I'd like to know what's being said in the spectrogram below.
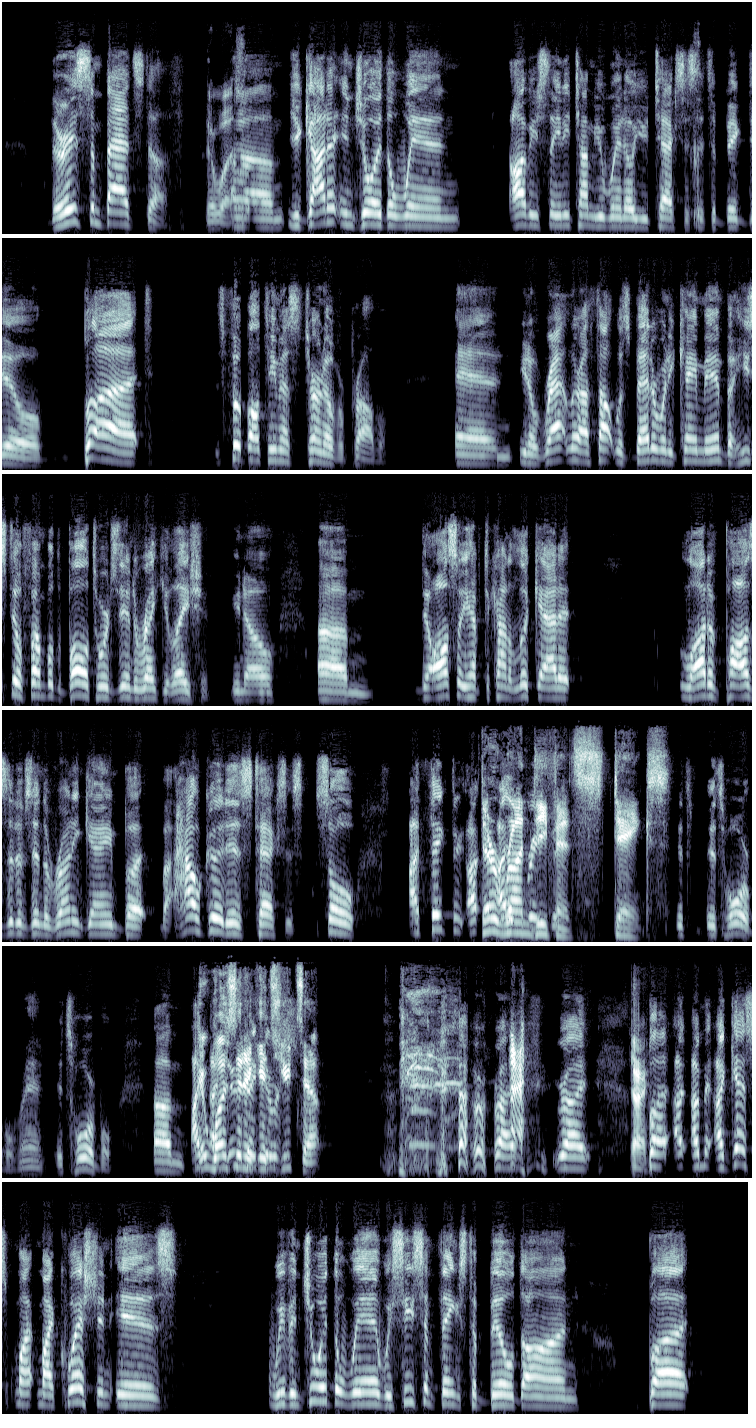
there is some bad stuff. There was. Um, you got to enjoy the win. Obviously, anytime you win OU Texas, it's a big deal. But this football team has a turnover problem. And, you know, Rattler, I thought was better when he came in, but he still fumbled the ball towards the end of regulation. You know, um, also you have to kind of look at it a lot of positives in the running game, but but how good is Texas? So I think the, their I, run defense stinks. It's it's horrible, man. It's horrible. Um, it I, wasn't against was, UTEP. right, right. Sorry. But I, I mean, I guess my, my question is, we've enjoyed the win. We see some things to build on, but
